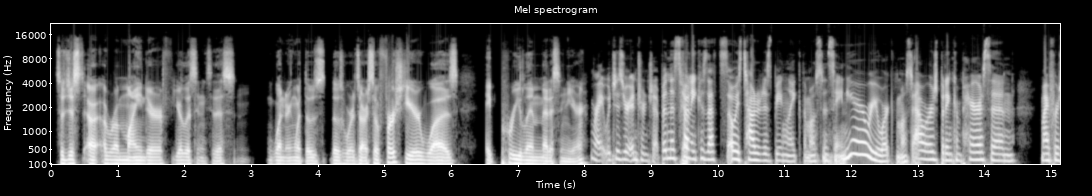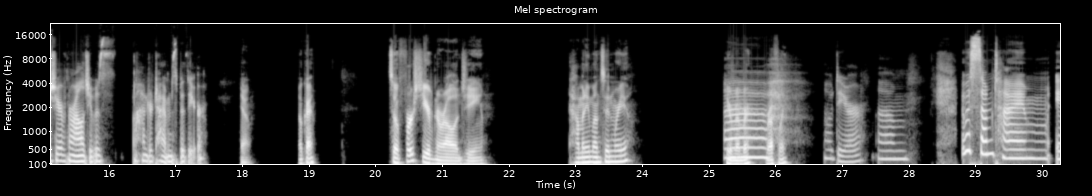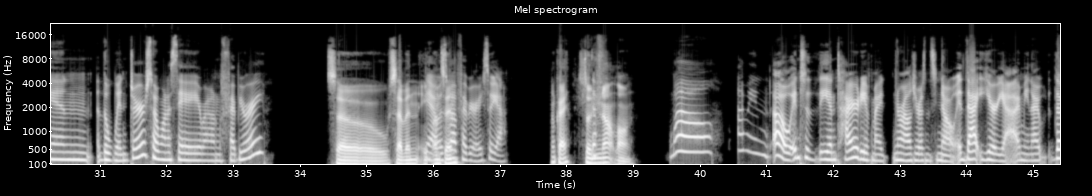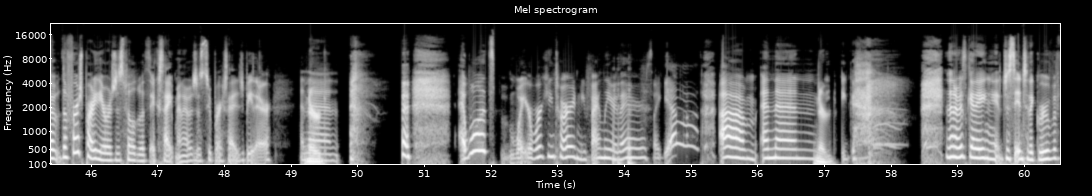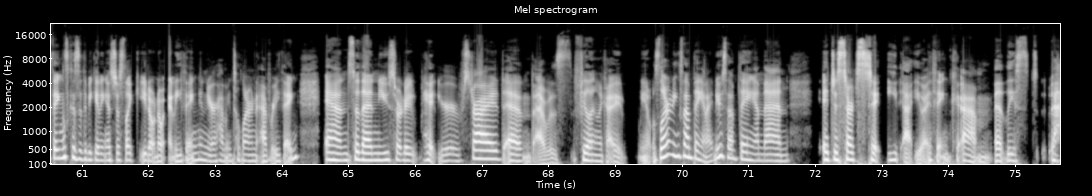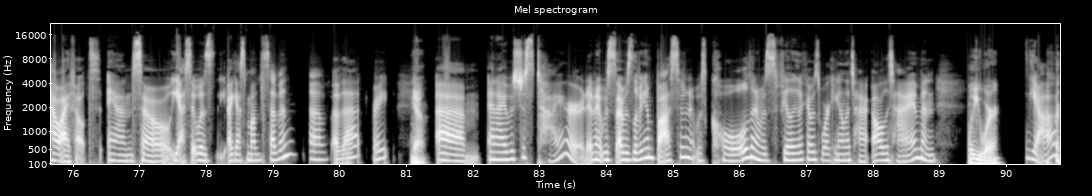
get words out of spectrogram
So just a, a reminder, if you're listening to this and wondering what those those words are. So first year was a prelim medicine year. Right, which is your internship. And it's Yep. funny because that's always touted as being like the most insane year where you work the most hours. But in comparison, my first year of neurology was 100 times busier. Yeah. Okay. So first year of neurology. How many months in were you? Do you remember Uh, roughly? Oh, dear. Um, it was sometime in the winter. So I want to say around February. So seven, eight yeah, it was in. about February. So yeah. okay, so f- not long. Well, I mean, oh, into the entirety of my neurology residency. No, in that year, yeah. I mean, I the the first part of the year was just filled with excitement. I was just super excited to be there, and Nerd. then, well, it's what you're working toward, and you finally are there. It's like, yeah. Um, and then Nerd. and then I was getting just into the groove of things because at the beginning it's just like you don't know anything and you're having to learn everything. And so then you sort of hit your stride and I was feeling like I, you know, was learning something and I knew something and then it just starts to eat at you, I think, um, at least how I felt. And so, yes, it was, I guess, month seven of, of that, right? Yeah. Um, and I was just tired, and it was I was living in Boston. And it was cold, and I was feeling like I was working on the time all the time, and Well, you were. Yeah,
